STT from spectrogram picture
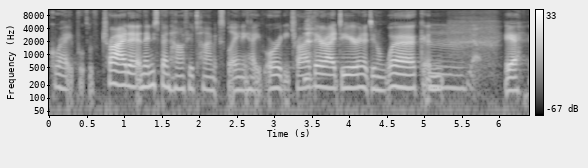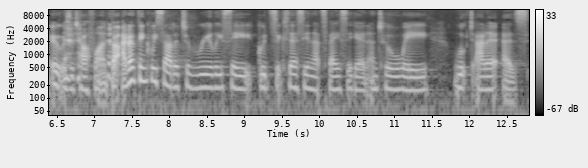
great, but we've tried it. And then you spend half your time explaining how you've already tried their idea and it didn't work. And mm. yeah. yeah, it was a tough one. But I don't think we started to really see good success in that space again until we looked at it as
